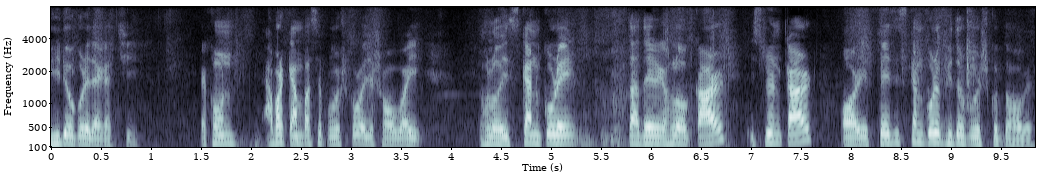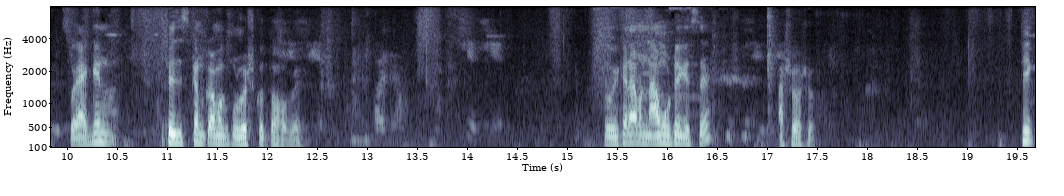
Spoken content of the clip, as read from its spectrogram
ভিডিও করে দেখাচ্ছি। এখন আবার ক্যাম্পাসে প্রবেশ করব যে সবাই হলো স্ক্যান করে তাদের হলো কার্ড, স্টুডেন্ট কার্ড আর ফেস স্ক্যান করে ভিতর প্রবেশ করতে হবে। সো অ্যাগেন ফেস স্ক্যান করে আমাকে প্রবেশ করতে হবে। তো এখানে আমার নাম উঠে গেছে। আসো আসো। ঠিক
